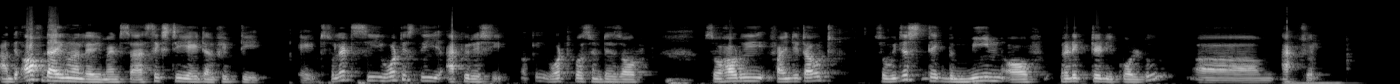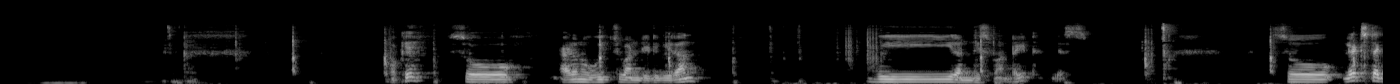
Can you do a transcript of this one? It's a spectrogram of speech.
and the off diagonal elements are 68 and 58 so let's see what is the accuracy okay? What percentage of so how do we find it out? So we just take the mean of predicted equal to um, actual okay so I don't know which one did we run. We run this one right? Yes. So let's take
